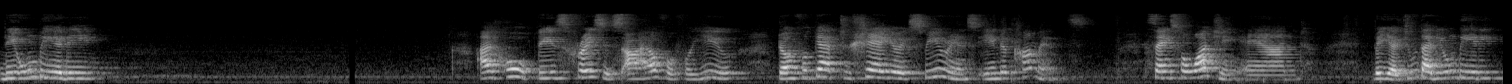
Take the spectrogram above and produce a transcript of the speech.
đi uống bia đi. I hope these phrases are helpful for you. Don't forget to share your experience in the comments. Thanks for watching and bây giờ chúng ta đi uống bia đi.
